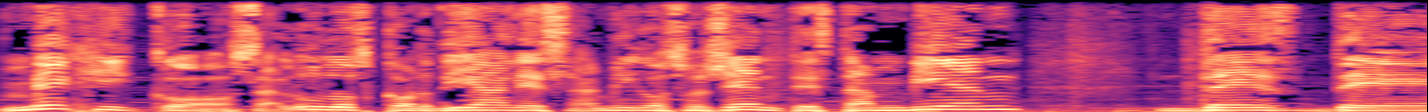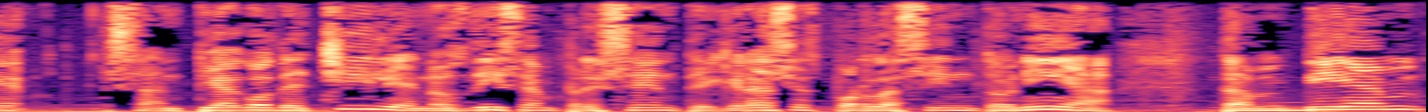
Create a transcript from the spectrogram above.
México. Saludos cordiales amigos oyentes. También desde Santiago de Chile nos dicen presente. Gracias por la sintonía. También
